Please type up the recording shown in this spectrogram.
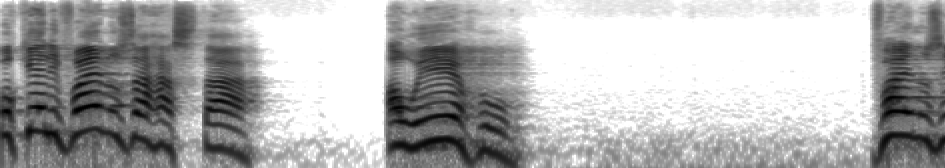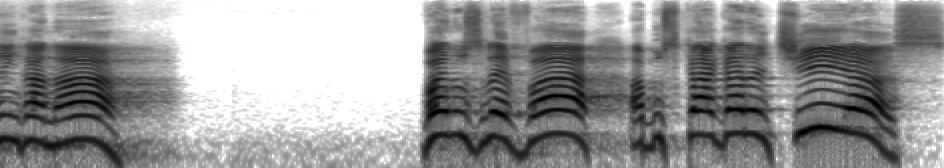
porque ele vai nos arrastar ao erro, vai nos enganar. vai nos levar a buscar garantias.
